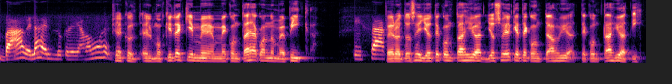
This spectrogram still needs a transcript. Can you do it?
va, ¿verdad? lo que le llamamos el... el, mosquito es quien me, me, contagia cuando me pica. Exacto. Pero entonces yo te contagio, yo soy el que te contagio, te contagio a ti.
